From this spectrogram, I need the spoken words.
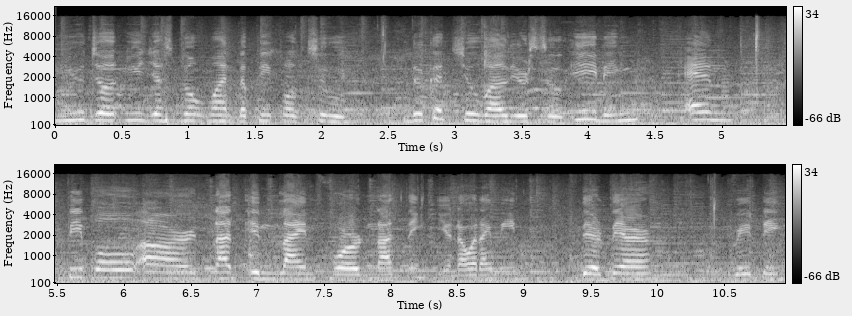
You don't you just don't want the people to look at you while you're still eating and people are not in line for nothing, you know what I mean? They're there waiting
